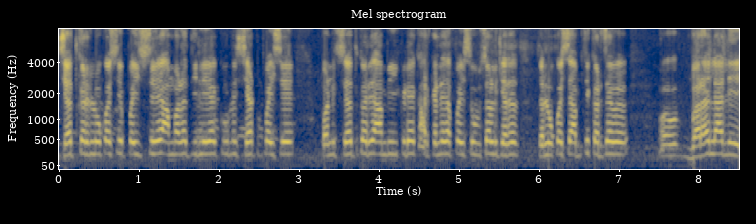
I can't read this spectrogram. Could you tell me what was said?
शेतकरी लोकांचे पैसे आम्हाला दिले कुणी शेट पैसे पण शेतकरी आम्ही इकडे कारखान्याचा पैसे उचल घेतात त्या लोकांचे आमचे कर्ज भरायला आले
